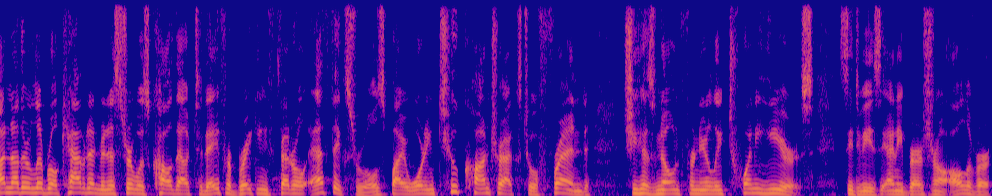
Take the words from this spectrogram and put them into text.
Another Liberal cabinet minister was called out today for breaking federal ethics rules by awarding two contracts to a friend she has known for nearly 20 years. CTV's Annie Bergeron Oliver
